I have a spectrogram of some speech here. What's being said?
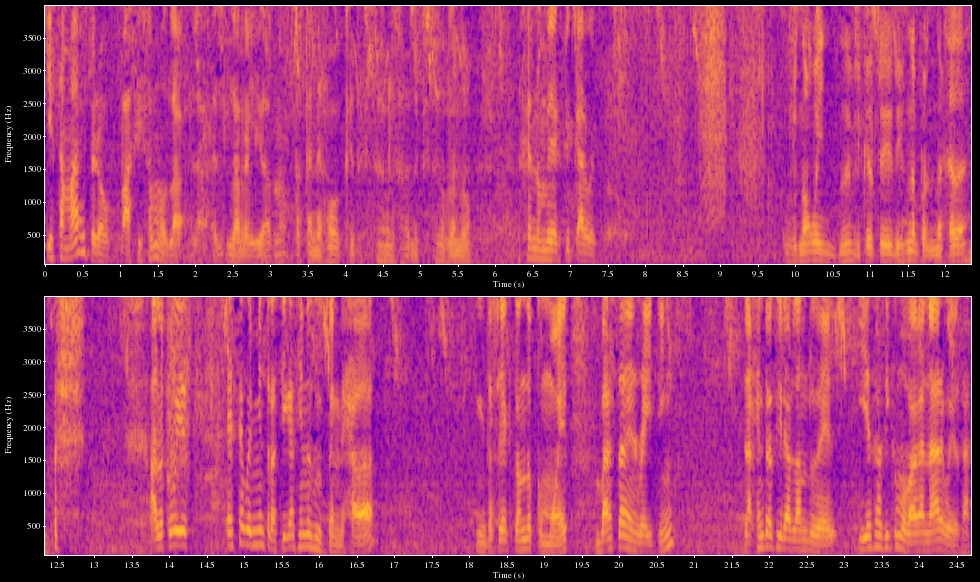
y está mal, pero así somos, la, la, es la realidad, ¿no? Estás pendejo, ¿qué, qué estás? ¿de qué estás hablando? Es que no me voy a explicar, güey, pero. Pues no, güey, no te explicaste, dijiste una pendejada. A lo que voy es, ese güey mientras siga haciendo sus pendejadas, mientras siga actuando como es, va a estar en ratings. La gente va a seguir hablando de él y es así como va a ganar, güey. O sea,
